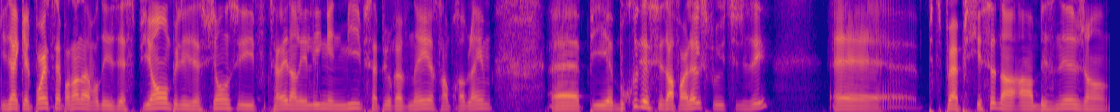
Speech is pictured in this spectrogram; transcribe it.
Il dit à quel point c'est important d'avoir des espions, puis les espions, il faut que ça aille dans les lignes ennemies, puis ça peut revenir sans problème. Euh, puis il y a beaucoup de ces affaires-là que tu peux utiliser. Euh, puis tu peux appliquer ça dans, en business, genre.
